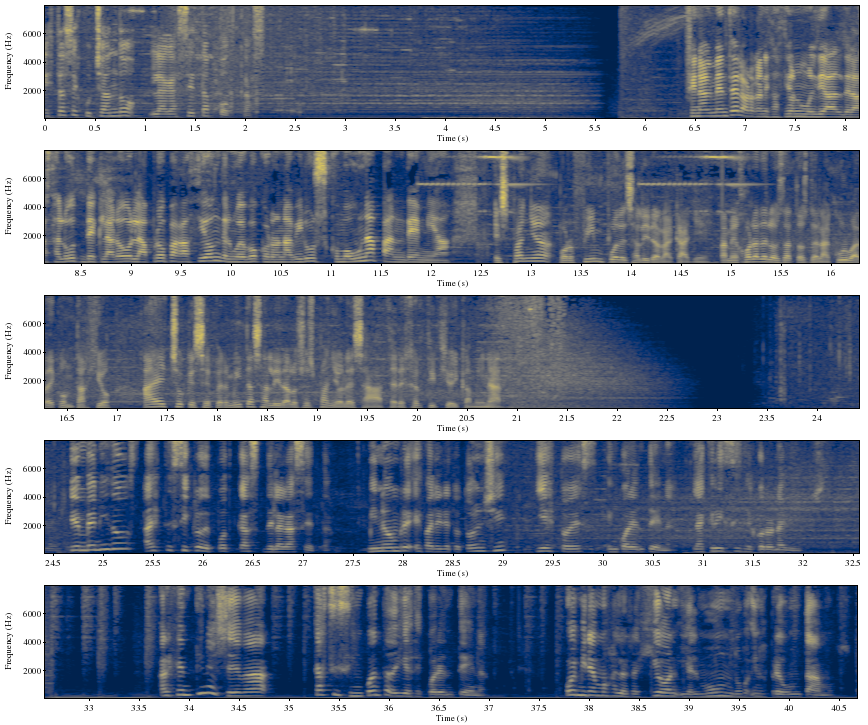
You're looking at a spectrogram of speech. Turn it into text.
Estás escuchando La Gaceta Podcast. Finalmente, la Organización Mundial de la Salud declaró la propagación del nuevo coronavirus como una pandemia. España por fin puede salir a la calle. La mejora de los datos de la curva de contagio ha hecho que se permita salir a los españoles a hacer ejercicio y caminar. Bienvenidos a este ciclo de podcast de la Gaceta. Mi nombre es Valeria Totongi y esto es En Cuarentena, la crisis del coronavirus. Argentina lleva casi 50 días de cuarentena. Hoy miramos a la región y al mundo y nos preguntamos,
